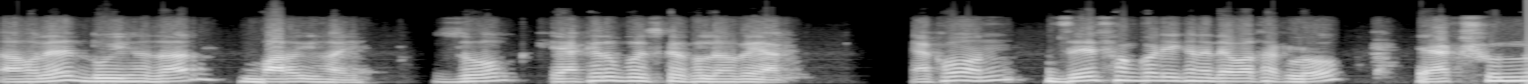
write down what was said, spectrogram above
তাহলে দুই হাজার বারোই হয়। যোগ একের উপর করলে হবে এক। এখন যে সংখ্যাটি এখানে দেওয়া থাকল, এক শূন্য,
